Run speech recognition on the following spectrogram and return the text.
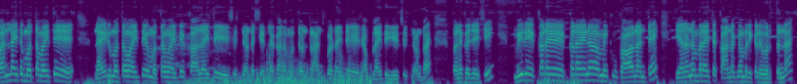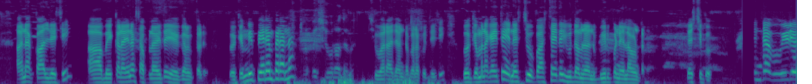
బండ్లు అయితే మొత్తం అయితే నైట్ మొత్తం అయితే మొత్తం అయితే కాల్ అయితే వచ్చిందంట చెట్ల కాడ మొత్తం ట్రాన్స్పోర్ట్ అయితే సప్లై అయితే చేసి వచ్చిందంట మనకు వచ్చేసి మీరు ఎక్కడ ఎక్కడైనా మీకు కావాలంటే ఎన్న నెంబర్ అయితే కాంటాక్ట్ నెంబర్ ఇక్కడ పెడుతున్నా. అన్న కాల్ చేసి ఎక్కడైనా సప్లై అయితే చేయగలుగుతాడు. ఓకే మీ పేరేం పేరు అన్న? నా పేరు శివరాజ్ శివరాజ్ అంట మనకు వచ్చేసి. ఓకే మనకైతే నెక్స్ట్ ఫస్ట్ అయితే చూద్దాం రండి. బీర్ పిండి ఎలా ఉంటుంది నెక్స్ట్కు ఇంకా వీడియో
